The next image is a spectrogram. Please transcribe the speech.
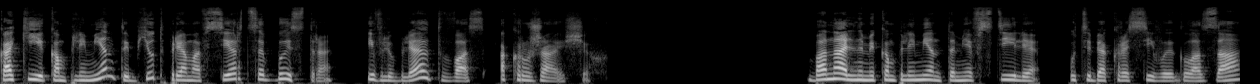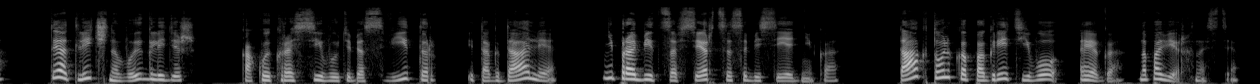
Какие комплименты бьют прямо в сердце быстро и влюбляют в вас окружающих? Банальными комплиментами в стиле «У тебя красивые глаза», «Ты отлично выглядишь», «Какой красивый у тебя свитер» и так далее не пробиться в сердце собеседника. Так только погреть его эго на поверхности.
